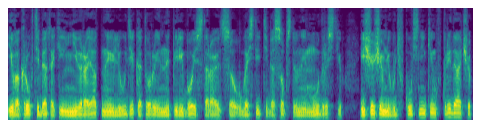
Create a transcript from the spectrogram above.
и вокруг тебя такие невероятные люди, которые наперебой стараются угостить тебя собственной мудростью, еще чем-нибудь вкусненьким в придачу.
